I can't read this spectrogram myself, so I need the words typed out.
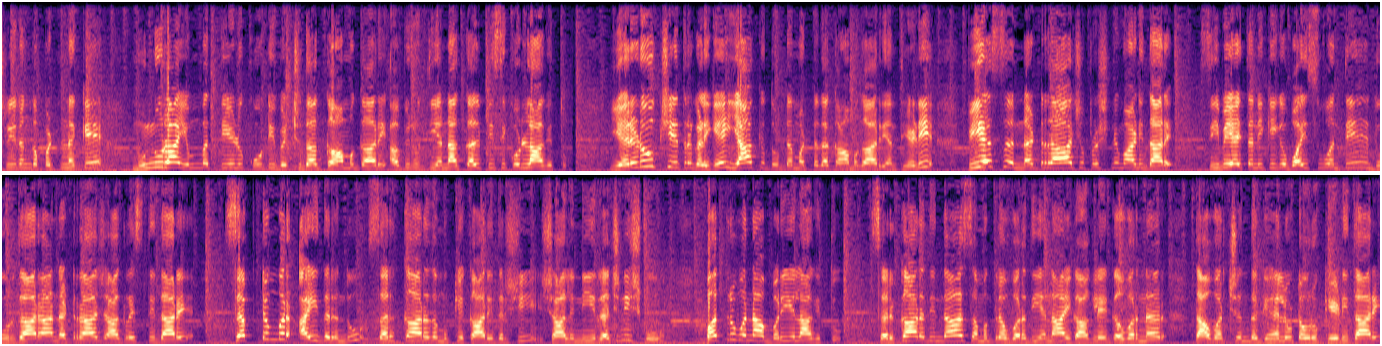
ಶ್ರೀರಂಗಪಟ್ಟಣಕ್ಕೆ ಮುನ್ನೂರ ಎಂಬತ್ತೇಳು ಕೋಟಿ ವೆಚ್ಚದ ಕಾಮಗಾರಿ ಅಭಿವೃದ್ಧಿಯನ್ನ ಕಲ್ಪಿಸಿಕೊಳ್ಳಲಾಗಿತ್ತು. ಎರಡೂ ಕ್ಷೇತ್ರಗಳಿಗೆ ಯಾಕೆ ದೊಡ್ಡ ಮಟ್ಟದ ಕಾಮಗಾರಿ ಅಂತ ಹೇಳಿ ಪಿಎಸ್ ನಟರಾಜ್ ಪ್ರಶ್ನೆ ಮಾಡಿದ್ದಾರೆ. ಸಿಬಿಐ ತನಿಖೆಗೆ ವಹಿಸುವಂತೆ ದೂರದಾರ ನಟರಾಜ್ ಆಗ್ರಹಿಸುತ್ತಿದ್ದಾರೆ. ಸೆಪ್ಟೆಂಬರ್ ಐದರಂದು ಸರ್ಕಾರದ ಮುಖ್ಯ ಕಾರ್ಯದರ್ಶಿ ಶಾಲಿನಿ ರಜನೀಶ್ಗೂ ಪತ್ರವನ್ನ ಬರೆಯಲಾಗಿತ್ತು. ಸರ್ಕಾರದಿಂದ ಸಮಗ್ರ ವರದಿಯನ್ನ ಈಗಾಗಲೇ ಗವರ್ನರ್ ತಾವರ್ಚಂದ್ ಗೆಹ್ಲೋಟ್ ಅವರು ಕೇಳಿದ್ದಾರೆ.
